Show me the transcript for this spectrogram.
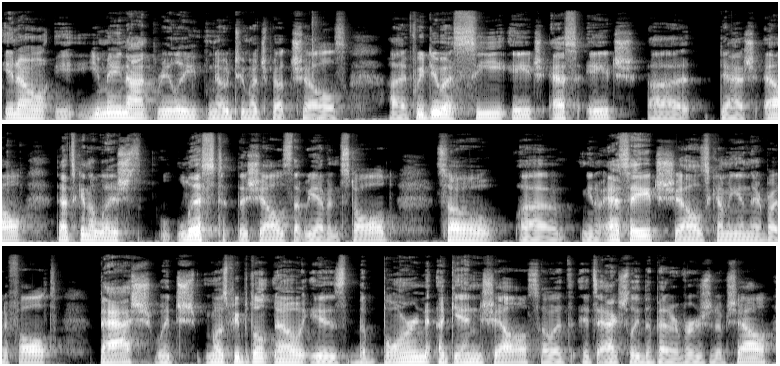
you know, you may not really know too much about shells. Uh, if we do a CHSH uh, dash L. That's going to list, list the shells that we have installed. So, uh, you know, SH shells coming in there by default. Bash, which most people don't know, is the born again shell. So it's, it's actually the better version of shell.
